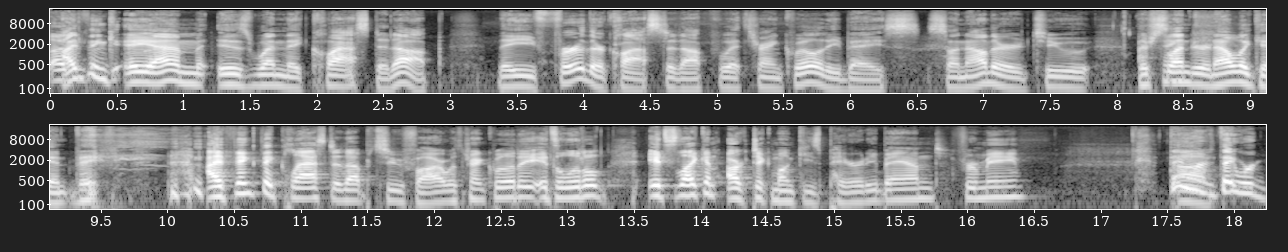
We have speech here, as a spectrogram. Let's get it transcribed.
Uh, I think AM is when they classed it up. They further classed it up with Tranquility Base. So now they're too they're slender and elegant, baby. I think they classed it up too far with Tranquility. It's a little. It's like an Arctic Monkeys parody band for me. They were they were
